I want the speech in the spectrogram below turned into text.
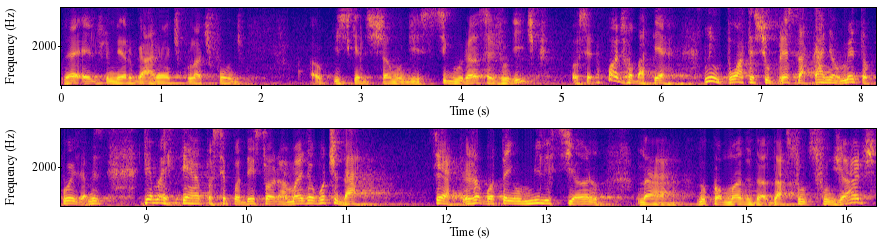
né, ele primeiro garante para o latifúndio isso que eles chamam de segurança jurídica, ou seja, pode roubar terra, não importa se o preço da carne aumenta ou coisa, mas ter mais terra para você poder explorar mais, eu vou te dar. Certo? Eu já botei um miliciano na, no comando dos da assuntos fundiários,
